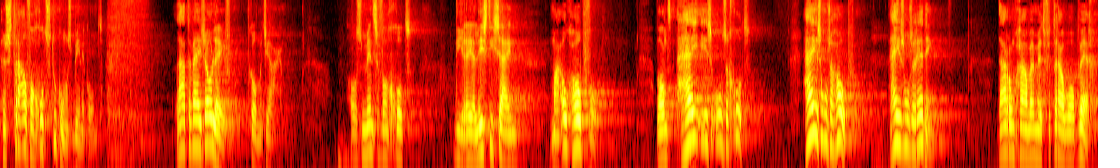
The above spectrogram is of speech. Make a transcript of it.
een straal van Gods toekomst binnenkomt. Laten wij zo leven komend jaar. Als mensen van God die realistisch zijn, maar ook hoopvol. Want Hij is onze God. Hij is onze hoop. Hij is onze redding. Daarom gaan we met vertrouwen op weg.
